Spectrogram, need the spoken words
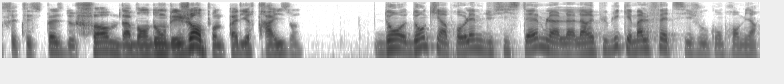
cette espèce de forme d'abandon des gens, pour ne pas dire trahison. Donc, il y a un problème du système, la, République est mal faite, si je vous comprends bien.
